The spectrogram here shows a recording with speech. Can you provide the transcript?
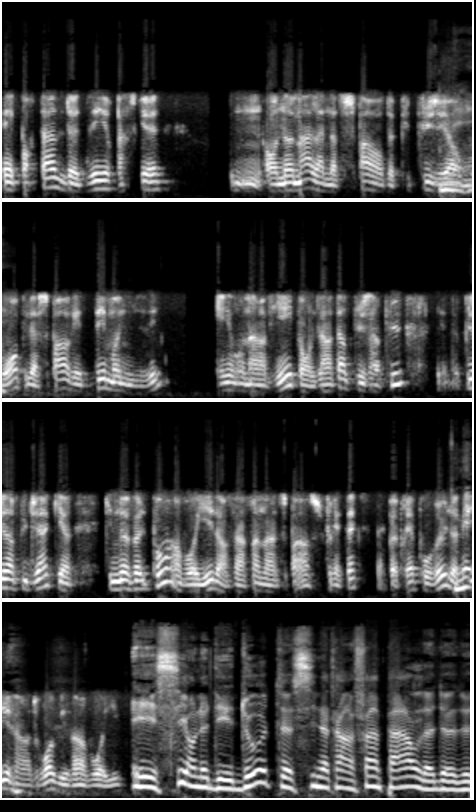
c'est important de le dire parce que mm, on a mal à notre sport depuis plusieurs mois, puis le sport est démonisé. Et on en vient, puis on l'entend de plus en plus. Il y a de plus en plus de gens qui, qui ne veulent pas envoyer leurs enfants dans le sport sous prétexte c'est à peu près pour eux le pire endroit les envoyer. Et si on a des doutes, si notre enfant parle de,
